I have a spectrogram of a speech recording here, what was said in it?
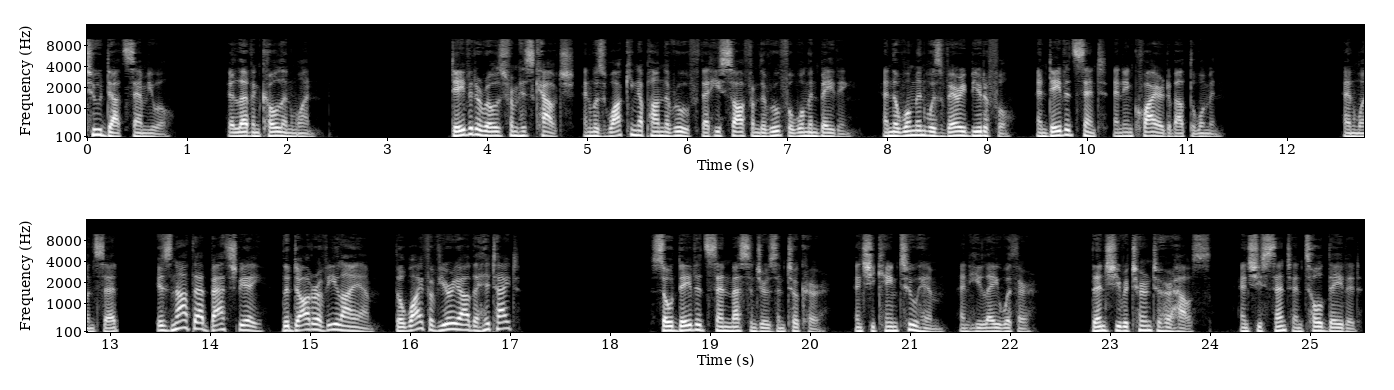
2. Samuel 11 1. David arose from his couch and was walking upon the roof that he saw from the roof a woman bathing, and the woman was very beautiful, and David sent and inquired about the woman. And one said, Is not that Bathsheba, the daughter of Eliam, the wife of Uriah the Hittite? So David sent messengers and took her, and she came to him, and he lay with her. Then she returned to her house, and she sent and told David,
